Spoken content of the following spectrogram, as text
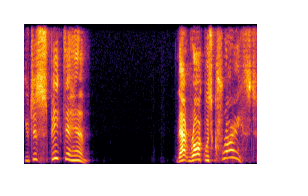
you just speak to him. That rock was Christ.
